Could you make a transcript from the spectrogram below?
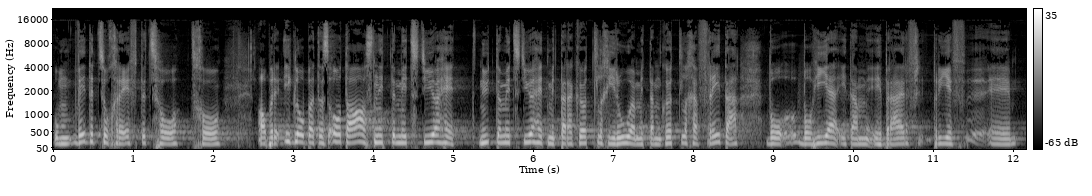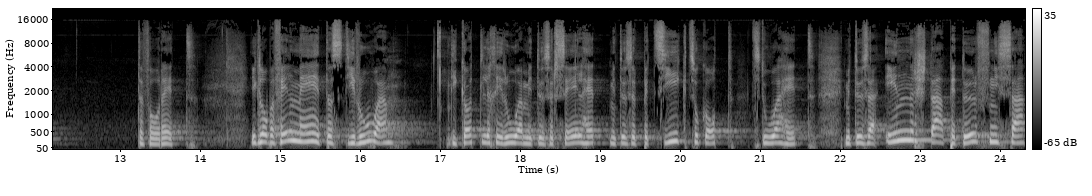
um wieder zu Kräften zu kommen. Aber ich glaube, dass auch das nicht damit zu tun hat, nichts damit zu tun hat, mit dieser göttlichen Ruhe, mit dem göttlichen Frieden, wo, wo hier in diesem Hebräerbrief äh, davon redet. Ich glaube vielmehr, dass die Ruhe, die göttliche Ruhe mit unserer Seele hat, mit unserer Beziehung zu Gott zu tun hat, mit unseren innersten Bedürfnissen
